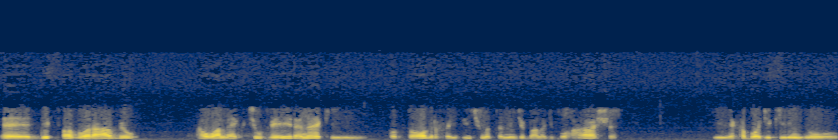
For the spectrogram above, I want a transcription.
é, desfavorável ao Alex Silveira, né, que fotógrafo e vítima também de bala de borracha, e acabou adquirindo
